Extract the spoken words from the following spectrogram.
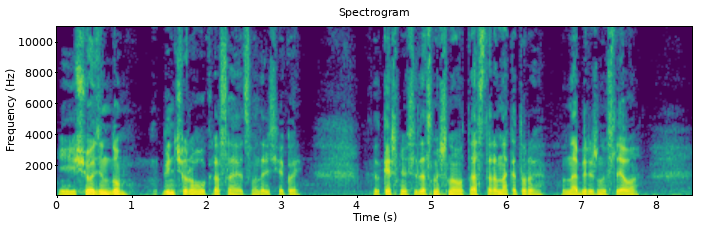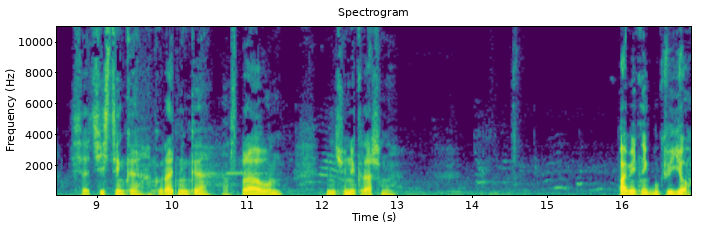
И еще один дом. Гончарова, красавец, смотрите какой. Это, конечно, мне всегда смешно. Вот та сторона, которая в набережную слева, вся чистенькая, аккуратненькая, а справа вон ничего не крашено. Памятник букве Ё.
